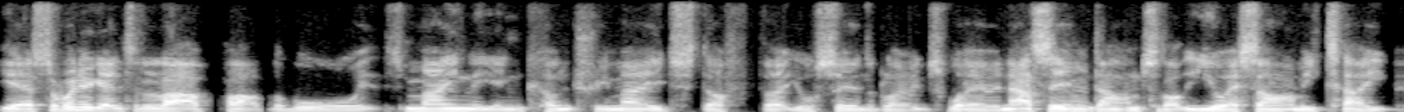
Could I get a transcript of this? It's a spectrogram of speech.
Yeah, so when you get into the latter part of the war, it's mainly in country made stuff that you're seeing the blokes wearing. That's even down to like the US Army tape.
